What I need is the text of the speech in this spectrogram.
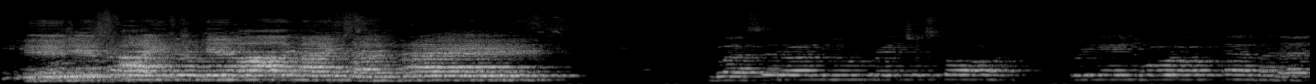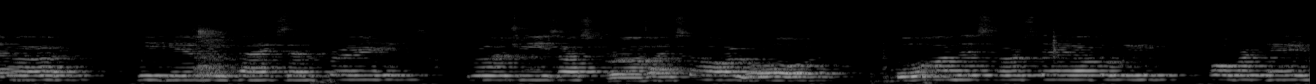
It is right thanks and praise through Jesus Christ our Lord, who on this first day of the week overcame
